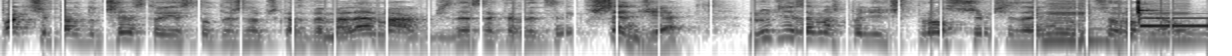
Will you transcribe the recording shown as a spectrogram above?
Popatrzcie, bardzo często jest to też na przykład w MLM-ach, w biznesach tradycyjnych, wszędzie. Ludzie zamiast powiedzieć wprost, czym się zajmują, co robią,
